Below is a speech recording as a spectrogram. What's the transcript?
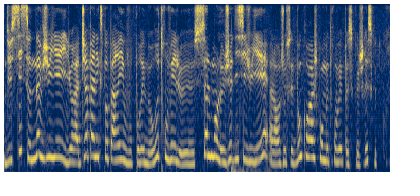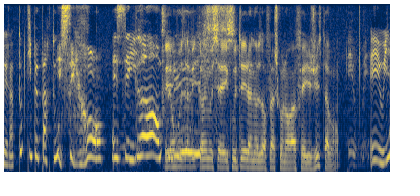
Du 6 au 9 juillet, il y aura Japan Expo Paris où vous pourrez me retrouver le, seulement le jeudi 6 juillet. Alors je vous souhaite bon courage pour me trouver parce que je risque de courir un tout petit peu partout. Et c'est grand Et c'est grand en Et on vous invite quand même aussi à écouter la Nose Flash qu'on aura fait juste avant. Et oui.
